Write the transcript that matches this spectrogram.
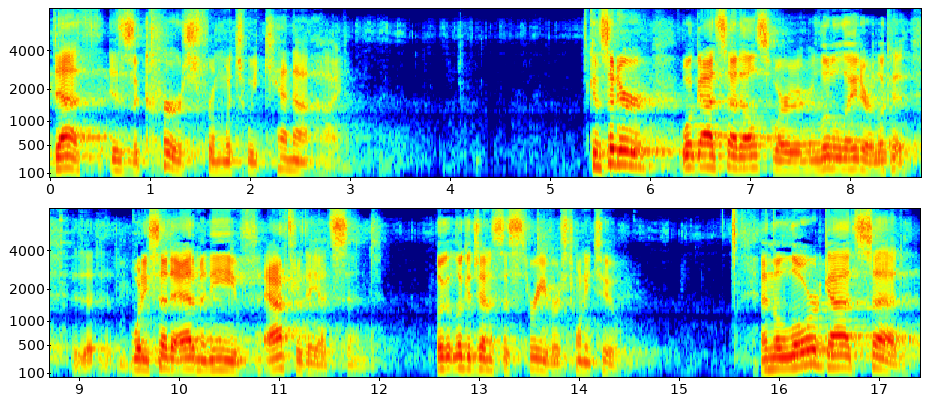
Death is a curse from which we cannot hide. Consider what God said elsewhere a little later. Look at uh, what he said to Adam and Eve after they had sinned. Look at, look at Genesis 3, verse 22. And the Lord God said,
